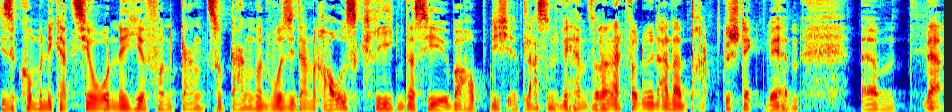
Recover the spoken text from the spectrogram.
diese Kommunikation ne, hier von Gang zu Gang und wo sie dann rauskriegen, dass sie überhaupt nicht entlassen werden, sondern einfach nur in einen anderen Trakt gesteckt werden. Ähm, ja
